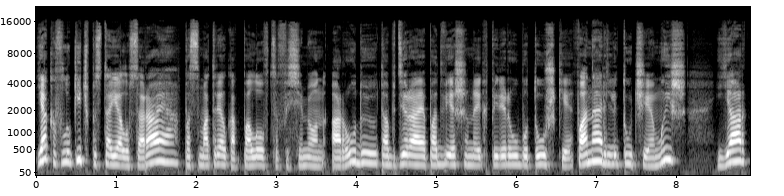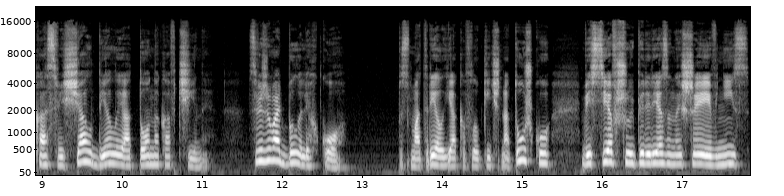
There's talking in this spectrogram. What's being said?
Яков Лукич постоял у сарая, посмотрел, как Половцев и Семен орудуют, обдирая подвешенные к перерубу тушки. Фонарь «Летучая мышь» ярко освещал белый оттонок овчины. Свежевать было легко. Посмотрел Яков Лукич на тушку, висевшую перерезанной шеей вниз,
